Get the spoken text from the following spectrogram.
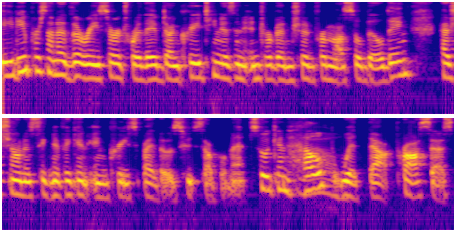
80% of the research where they've done creatine as an intervention for muscle building has shown a significant increase by those who supplement. So it can help wow. with that process.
